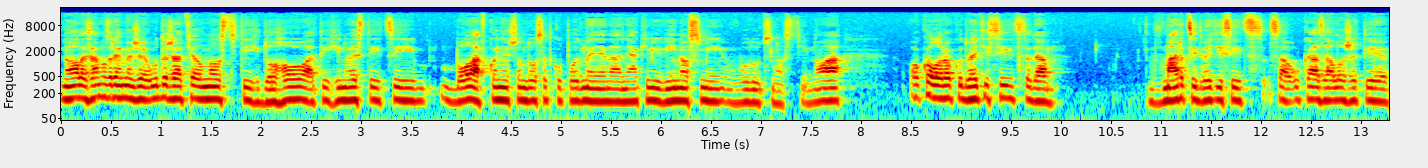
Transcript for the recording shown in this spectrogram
No ale samozrejme, že udržateľnosť tých dlhov a tých investícií bola v konečnom dôsledku podmienená nejakými výnosmi v budúcnosti. No a okolo roku 2000, teda v marci 2000 sa ukázalo, že tie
